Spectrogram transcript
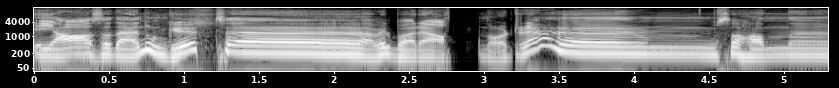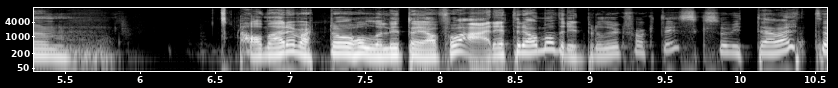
Ja, altså, det er en unggutt. Uh, er vel bare 18 år, tror jeg. Eh, så han eh, Han er det verdt å holde litt øya for. Er et Real Madrid-produkt, faktisk, så vidt jeg veit.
